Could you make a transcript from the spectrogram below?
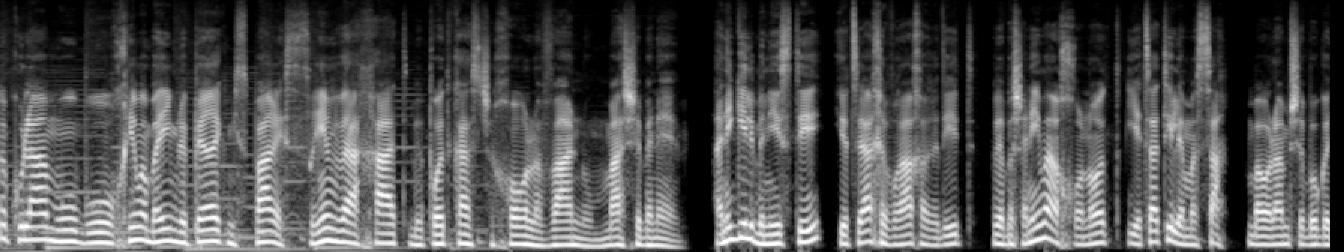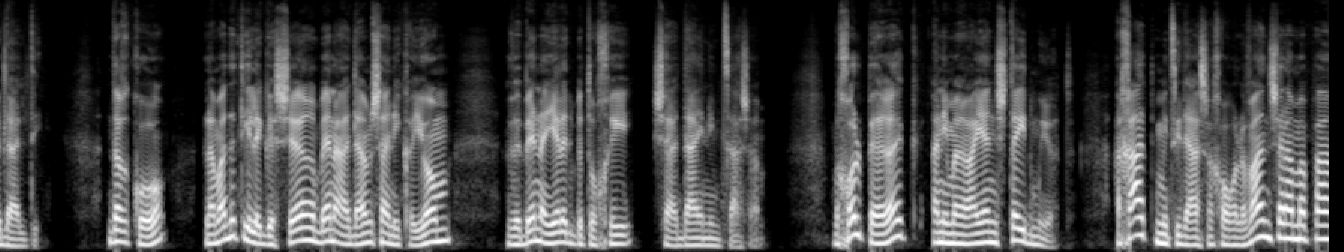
לכולם וברוכים הבאים לפרק מספר 21 בפודקאסט שחור לבן ומה שביניהם. אני גיל בניסטי, יוצא החברה החרדית, ובשנים האחרונות יצאתי למסע בעולם שבו גדלתי. דרכו, למדתי לגשר בין האדם שאני כיום, ובין הילד בתוכי שעדיין נמצא שם. בכל פרק אני מראיין שתי דמויות, אחת מצידה השחור לבן של המפה,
